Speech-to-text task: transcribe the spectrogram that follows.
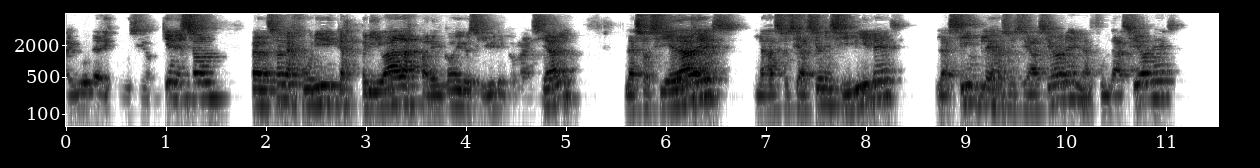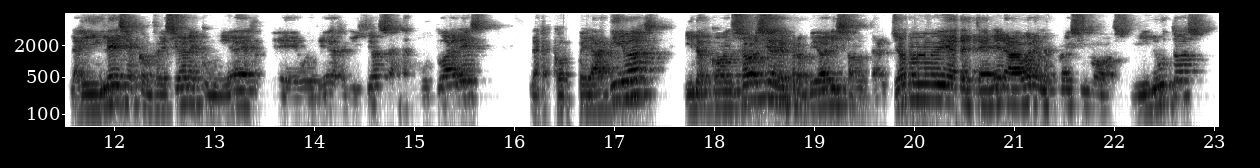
alguna discusión. ¿Quiénes son personas jurídicas privadas para el Código Civil y Comercial? Las sociedades, las asociaciones civiles, las simples asociaciones, las fundaciones, las iglesias, confesiones, comunidades eh, o entidades religiosas, las mutuales, las cooperativas y los consorcios de propiedad horizontal. Yo me voy a detener ahora en los próximos minutos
